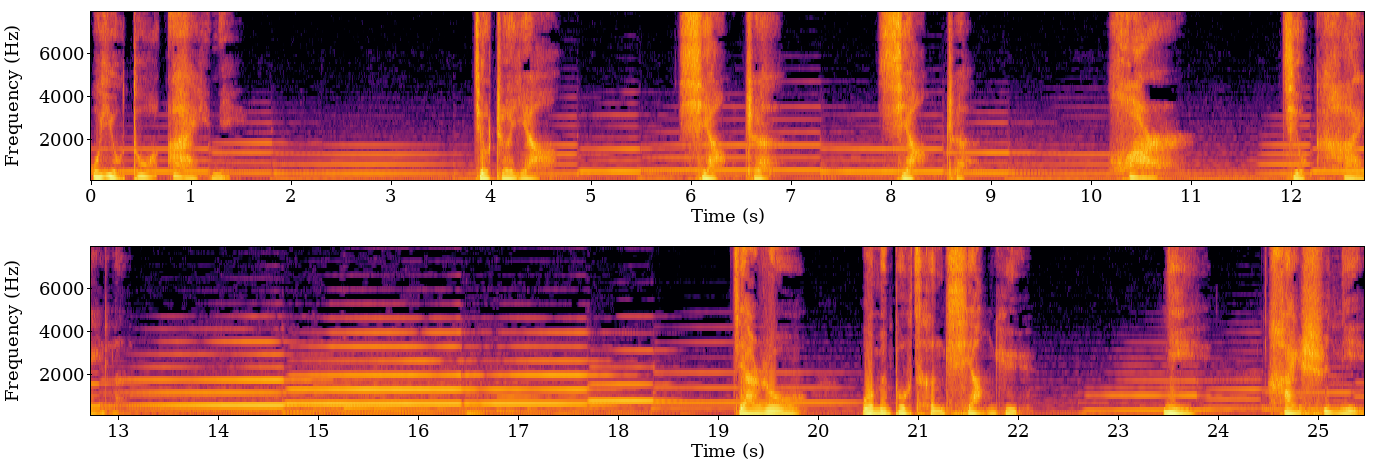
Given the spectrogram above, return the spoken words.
我有多爱你。就这样，想着，想着。花儿就开了。假如我们不曾相遇，你还是你，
